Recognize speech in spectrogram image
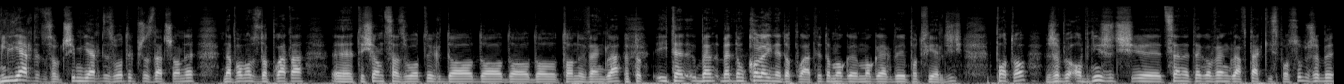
miliardy, to są 3 miliardy złotych przeznaczone na pomoc dopłata e, tysiąca złotych do, do, do, do tony węgla. No to- I te, bę- będą kolejne dopłaty, to mogę, mogę jak gdyby potwierdzić, po to, żeby obniżyć e, cenę tego węgla w taki sposób, żeby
